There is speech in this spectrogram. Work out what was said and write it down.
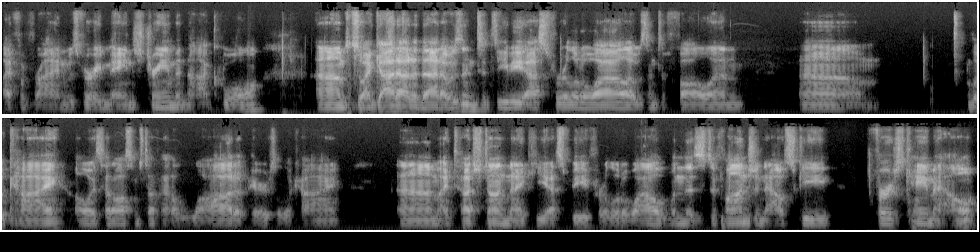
Life of Ryan, was very mainstream and not cool. Um, so I got out of that. I was into DVS for a little while. I was into Fallen. Um, Lakai always had awesome stuff. I had a lot of pairs of Lakai. Um, I touched on Nike SB for a little while when the Stefan Janoski first came out.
